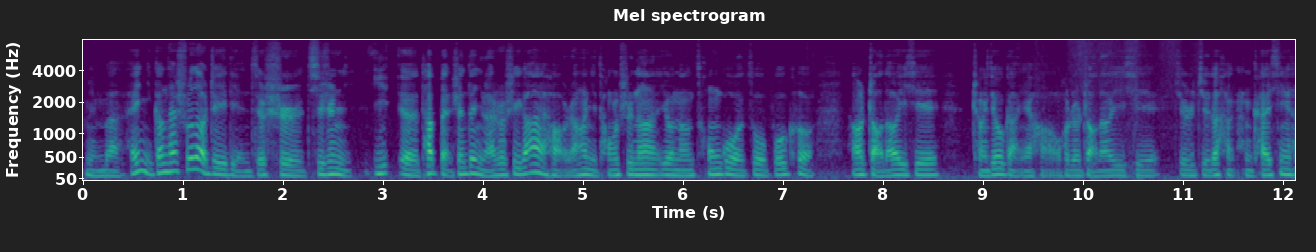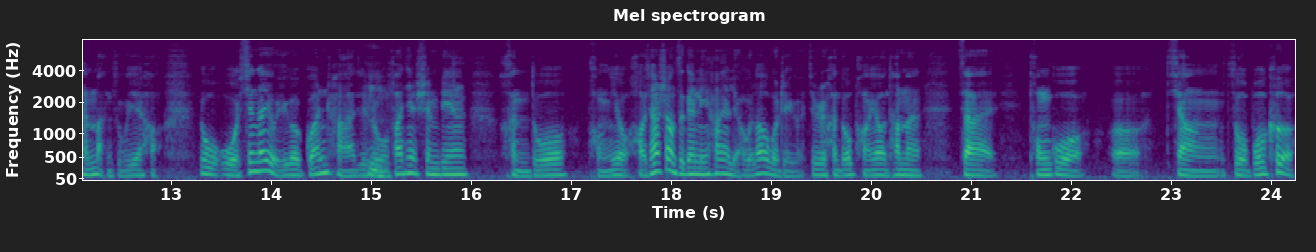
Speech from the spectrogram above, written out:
明白。哎，你刚才说到这一点，就是其实你一呃，它本身对你来说是一个爱好，然后你同时呢又能通过做播客。然后找到一些成就感也好，或者找到一些就是觉得很很开心、很满足也好。我我现在有一个观察，就是我发现身边很多朋友，好像上次跟林航也聊到过这个，就是很多朋友他们在通过呃像做播客、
